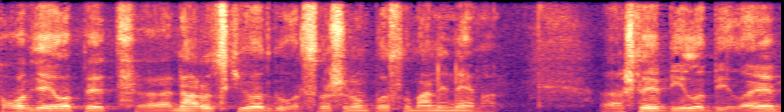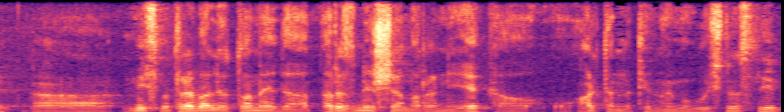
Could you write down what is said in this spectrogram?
ovdje je opet e, narodski odgovor. Svršenom poslu mani nema e, što je bilo, bilo je. E, mi smo trebali o tome da razmišljamo ranije kao o alternativnoj mogućnosti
